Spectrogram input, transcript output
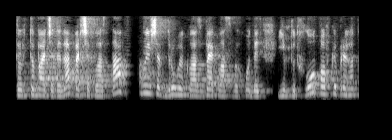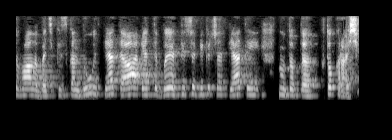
Тобто, бачите, да, перший клас так вийшов, другий клас, Б клас виходить, їм тут хлопавки приготували, батьки скандують 5 А, 5 Б, ти собі кричать 5, ну тобто хто краще.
